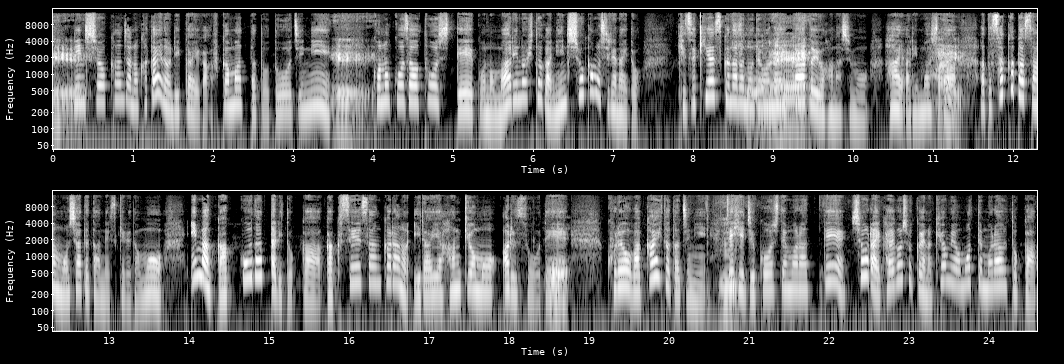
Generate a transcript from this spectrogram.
ええ。認知症患者の方への理解が深まったと同時に、ええ。この講座を通してこの周りの人が認知症かもしれないと気づきやすくなるのではないかというお話も、はい、ありました、はい。あと坂田さんもおっしゃってたんですけれども今学校だったりとか学生さんからの依頼や反響もあるそうでこれを若い人たちにうん。ぜひ受講してもらって、将来介護職への興味を持ってもらうとか、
